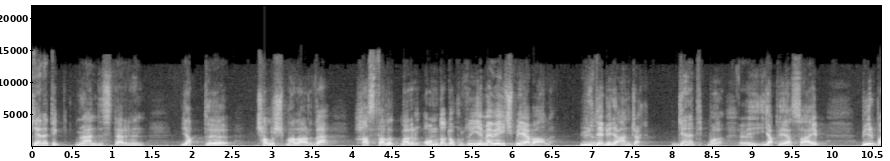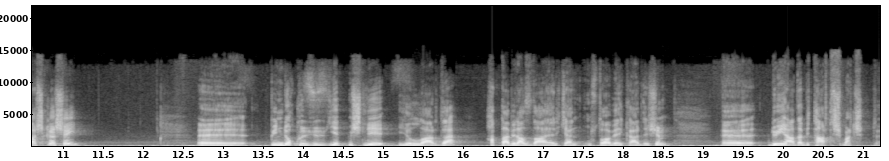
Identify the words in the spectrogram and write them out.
genetik mühendislerinin yaptığı çalışmalarda hastalıkların onda dokuzu yeme ve içmeye bağlı. Yüzde biri ancak genetik e, yapıya sahip. Bir başka şey ee, 1970'li yıllarda hatta biraz daha erken Mustafa Bey kardeşim e, dünyada bir tartışma çıktı.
